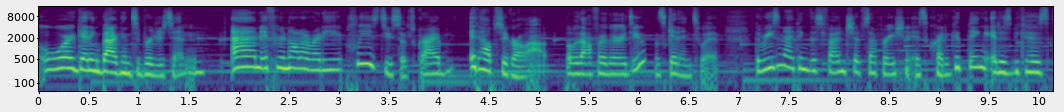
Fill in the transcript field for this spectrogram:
we're getting back into Bridgerton. And if you're not already, please do subscribe. It helps your girl out. But without further ado, let's get into it. The reason I think this friendship separation is quite a good thing, it is because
